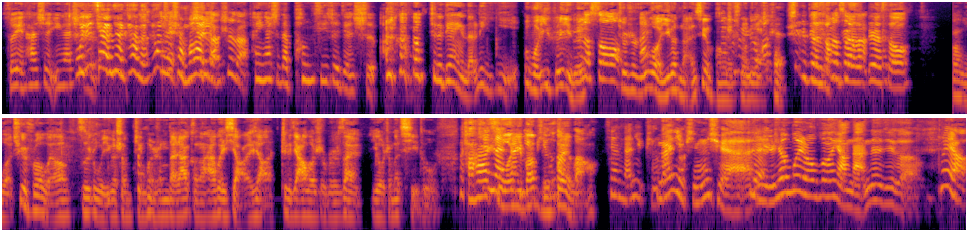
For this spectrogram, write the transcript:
所以他是应该是，我就前两天看的，看的，是什么来着是的，？是的，它应该是在抨击这件事吧？这个电影的利益。我一直以为热搜就是如果一个男性朋友说这个事儿，是热搜，热搜。我去说我要资助一个什么贫困生，大家可能还会想一想，这个家伙是不是在有什么企图？他说一般不平会吧现在男女平等，男女平权，女生为什么不能养男的？这个 对呀、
